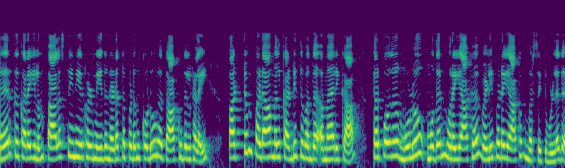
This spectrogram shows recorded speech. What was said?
மேற்கு கரையிலும் பாலஸ்தீனியர்கள் மீது நடத்தப்படும் கொடூர தாக்குதல்களை பட்டும் படாமல் கண்டித்து வந்த அமெரிக்கா தற்போது முழு முதன்முறையாக வெளிப்படையாக விமர்சித்துள்ளது.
